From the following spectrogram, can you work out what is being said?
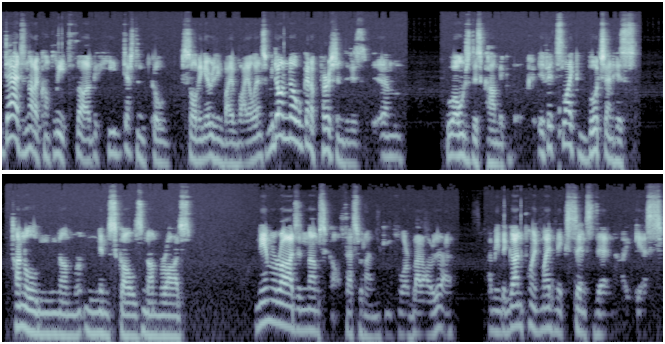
Dad's not a complete thug. He just doesn't go solving everything by violence. We don't know what kind of person it is um, who owns this comic book. If it's like Butch and his tunnel num nimskulls, numrods, nimrods and numbskulls, that's what I'm looking for. Blah blah blah. I mean, the gunpoint might make sense then, I guess.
